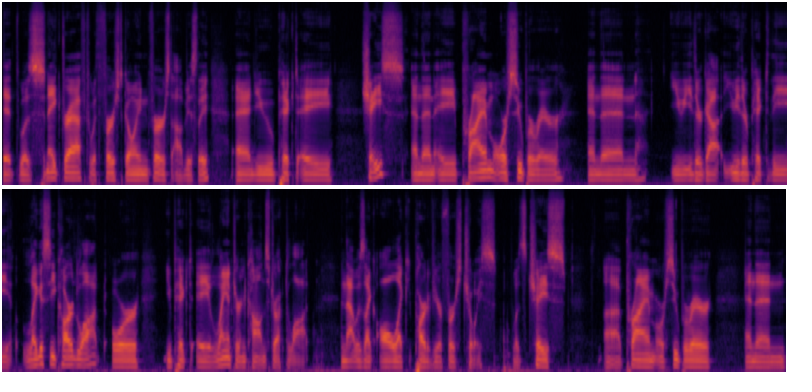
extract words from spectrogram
it was snake draft with first going first obviously and you picked a chase and then a prime or super rare and then you either got you either picked the legacy card lot or you picked a lantern construct lot. And that was like all like part of your first choice was chase uh, prime or super rare and then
